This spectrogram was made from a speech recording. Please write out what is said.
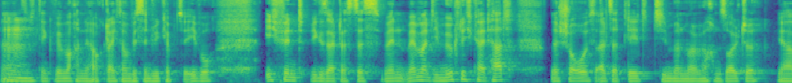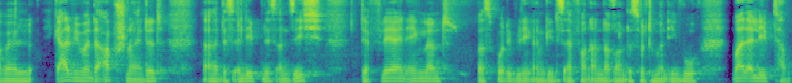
Ne? Also mhm. ich denke, wir machen ja auch gleich noch ein bisschen Recap zur Evo. Ich finde, wie gesagt, dass das, wenn, wenn man die Möglichkeit hat, eine Show ist als Athlet, die man mal machen sollte, ja, weil egal wie man da abschneidet, äh, das Erlebnis an sich, der Flair in England, was Bodybuilding angeht, ist einfach ein anderer und das sollte man irgendwo mal erlebt haben.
